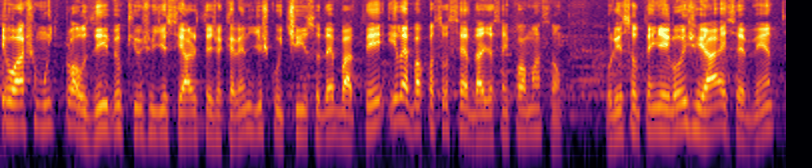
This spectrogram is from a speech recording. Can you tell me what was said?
Eu acho muito plausível que o judiciário esteja querendo discutir isso, debater e levar para a sociedade essa informação. Por isso eu tenho a elogiar esse evento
